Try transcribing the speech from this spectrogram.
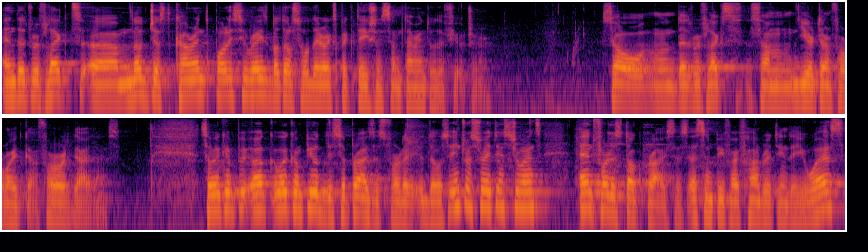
and that reflects um, not just current policy rates, but also their expectations sometime into the future. So um, that reflects some near-term forward, gu forward guidance. So we, compu uh, we, compute the surprises for the, those interest rate instruments and for the stock prices, S&P 500 in the US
